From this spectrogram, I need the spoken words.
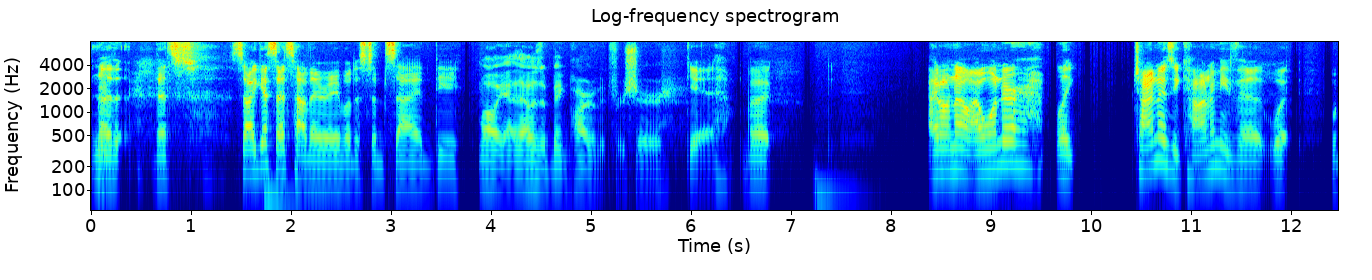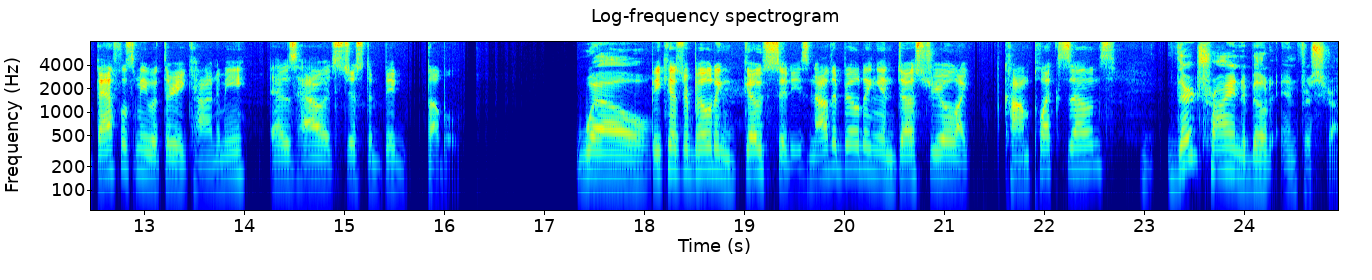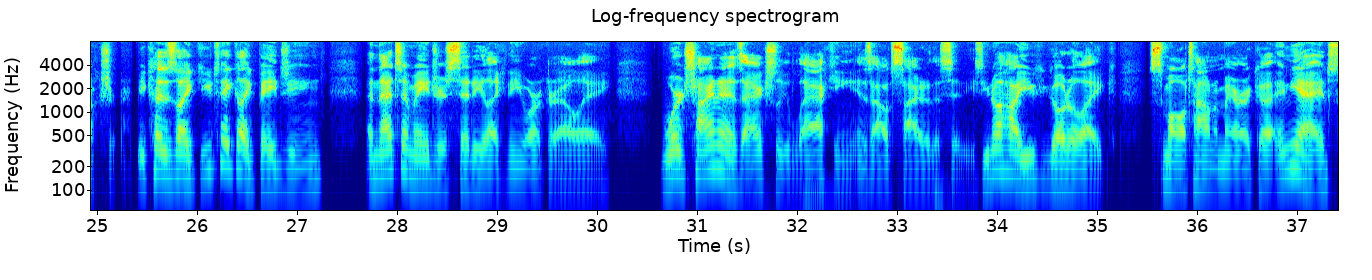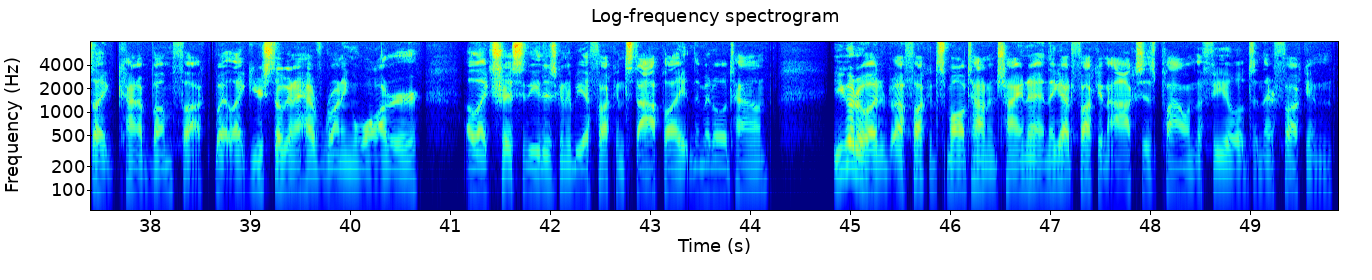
No, th- that's so. I guess that's how they were able to subside the Well, yeah, that was a big part of it for sure. yeah. But I don't know. I wonder, like China's economy. The what what baffles me with their economy is how it's just a big bubble Well, because they're building ghost cities now. They're building industrial like complex zones. they're trying to build infrastructure because, like, you take like Beijing, and that's a major city like New York or L.A. Where China is actually lacking is outside of the cities. You know how you could go to like small town America, and yeah, it's like kind of bumfuck, but like you're still gonna have running water, electricity. There's gonna be a fucking stoplight in the middle of town. You go to a, a fucking small town in China, and they got fucking oxes plowing the fields, and they're fucking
